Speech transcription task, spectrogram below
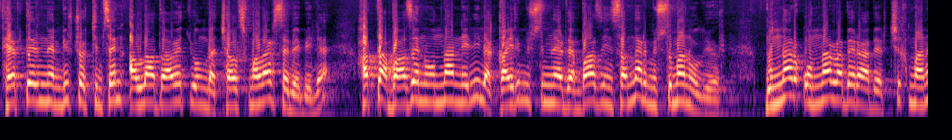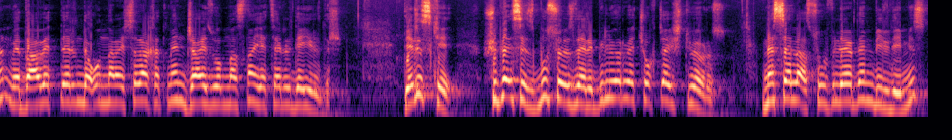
fertlerinden birçok kimsenin Allah'a davet yolunda çalışmalar sebebiyle hatta bazen onların eliyle gayrimüslimlerden bazı insanlar Müslüman oluyor. Bunlar onlarla beraber çıkmanın ve davetlerinde onlara iştirak etmenin caiz olmasına yeterli değildir. Deriz ki şüphesiz bu sözleri biliyor ve çokça işliyoruz. Mesela sufilerden bildiğimiz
